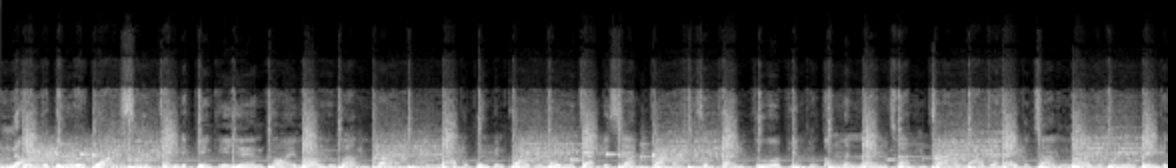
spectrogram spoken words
ำนานก็เด็กไม่วานสืบฉันได้เพียงแค่ยืนคอยมองอยู่ว่ำไปแต่แล้วพวกมึงเป็นใครกูไม่รู้จักด้วยซ้ำไปสำคัญตัวผิดก็ต้องมานั่งช้ำใจ แล้วจะให้กูทำไงก็มึงมันเป็นแค่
